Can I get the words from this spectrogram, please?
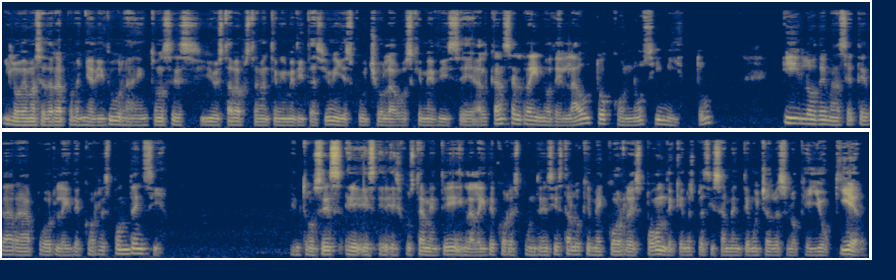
y lo demás se dará por añadidura. Entonces yo estaba justamente en mi meditación y escucho la voz que me dice, alcanza el reino del autoconocimiento y lo demás se te dará por ley de correspondencia. Entonces, eh, es, justamente en la ley de correspondencia está lo que me corresponde, que no es precisamente muchas veces lo que yo quiero,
